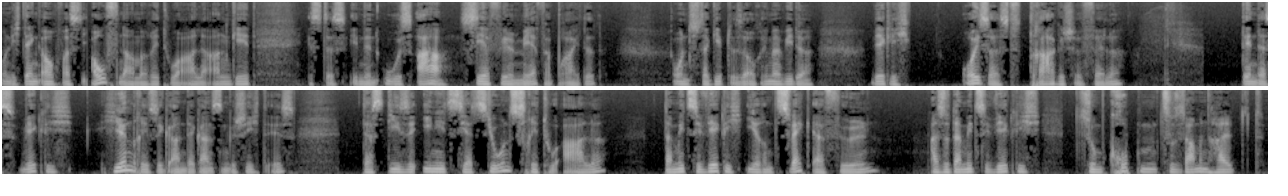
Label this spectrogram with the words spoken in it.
Und ich denke auch, was die Aufnahmerituale angeht, ist es in den USA sehr viel mehr verbreitet. Und da gibt es auch immer wieder wirklich äußerst tragische Fälle. Denn das wirklich Hirnrissige an der ganzen Geschichte ist, dass diese Initiationsrituale, damit sie wirklich ihren Zweck erfüllen, also damit sie wirklich zum Gruppenzusammenhalt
